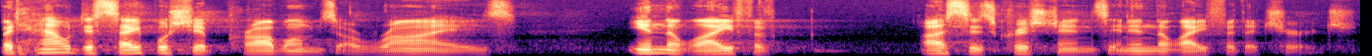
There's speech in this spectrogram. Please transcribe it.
but how discipleship problems arise in the life of us as Christians and in the life of the church.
